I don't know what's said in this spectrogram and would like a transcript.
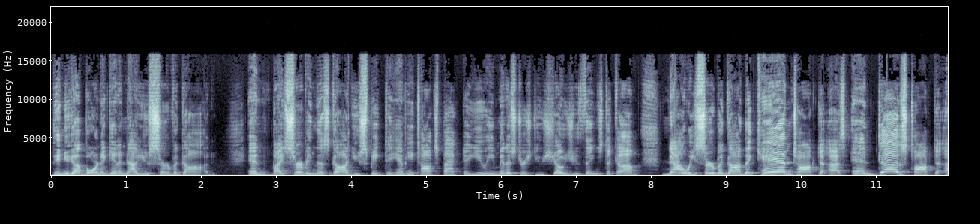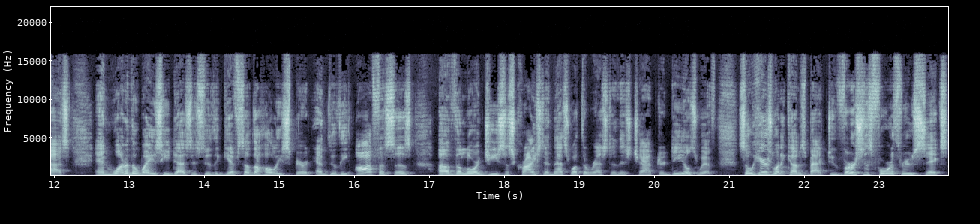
Then you got born again and now you serve a God. And by serving this God, you speak to him. He talks back to you. He ministers to you, shows you things to come. Now we serve a God that can talk to us and does talk to us. And one of the ways he does is through the gifts of the Holy Spirit and through the offices of the Lord Jesus Christ. And that's what the rest of this chapter deals with. So here's what it comes back to. Verses four through six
